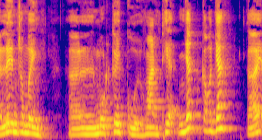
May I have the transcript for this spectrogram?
uh, lên cho mình Ờ, một cây củi hoàn thiện nhất các bác nhé đấy.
